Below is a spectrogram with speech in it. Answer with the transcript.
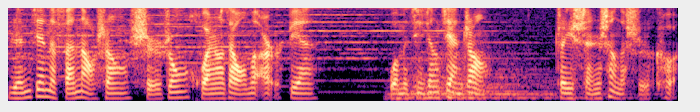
人间的烦恼声始终环绕在我们耳边，我们即将见证这一神圣的时刻。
